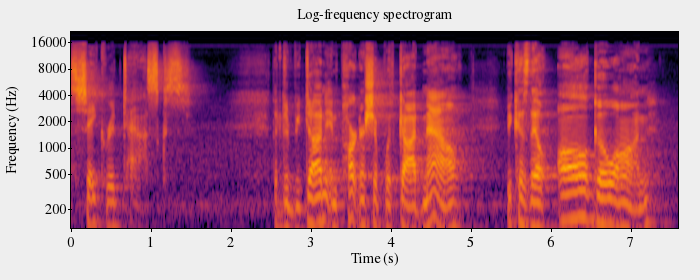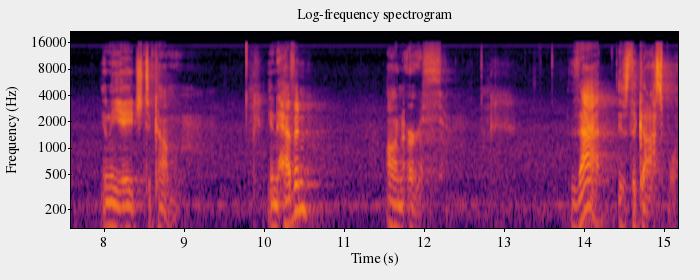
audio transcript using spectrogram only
sacred tasks that are to be done in partnership with God now because they'll all go on in the age to come in heaven, on earth. That is the gospel.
